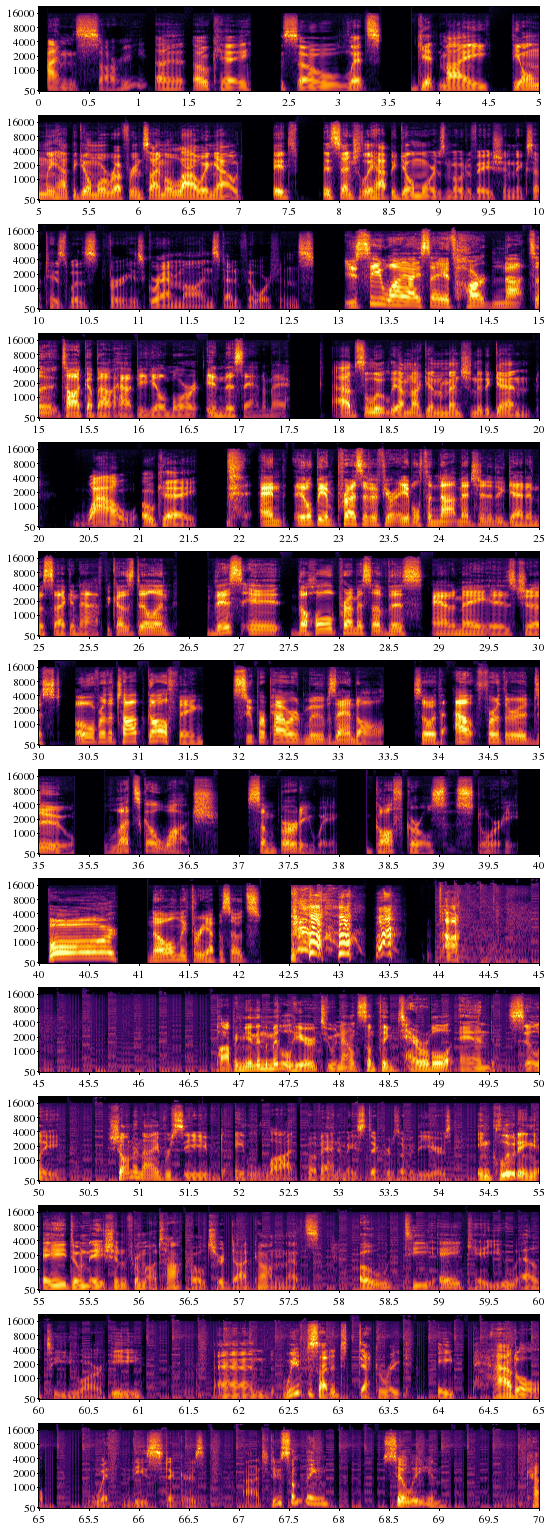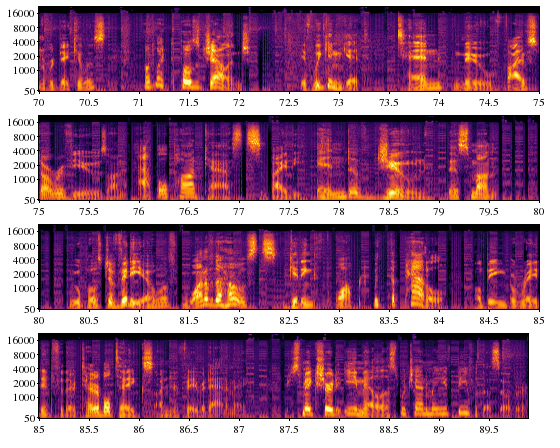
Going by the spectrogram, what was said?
I'm sorry. Uh, okay. So let's get my the only Happy Gilmore reference I'm allowing out. It's essentially Happy Gilmore's motivation, except his was for his grandma instead of the orphans. You see why I say it's hard not to talk about Happy Gilmore in this anime. Absolutely. I'm not going to mention it again. Wow. Okay. and it'll be impressive if you're able to not mention it again in the second half because Dylan, this is the whole premise of this anime is just over the top golfing, superpowered moves and all. So without further ado, let's go watch some Birdie Wing Golf Girls story. Four. No, only 3 episodes. ah. Popping in in the middle here to announce something terrible and silly. Sean and I have received a lot of anime stickers over the years, including a donation from otakulture.com. That's O T A K U L T U R E. And we've decided to decorate a paddle with these stickers. Uh, to do something silly and kind of ridiculous, I would like to pose a challenge. If we can get 10 new 5 star reviews on Apple Podcasts by the end of June this month, we will post a video of one of the hosts getting thwopped with the paddle while being berated for their terrible takes on your favorite anime. Just make sure to email us which anime you've beefed with us over.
